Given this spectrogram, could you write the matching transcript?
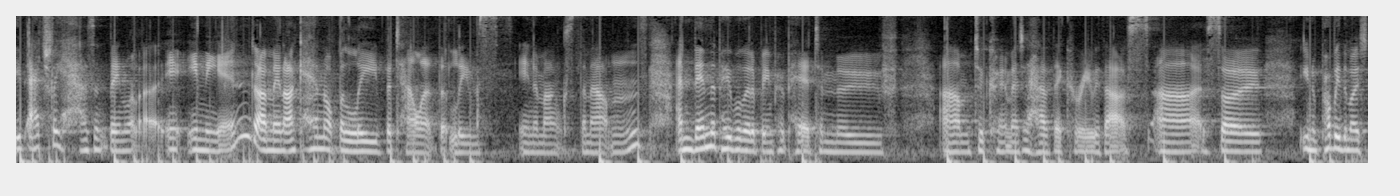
it actually hasn't been uh, in, the end. I mean, I cannot believe the talent that lives in amongst the mountains, and then the people that have been prepared to move um, to Cooma to have their career with us. Uh, so, you know, probably the most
